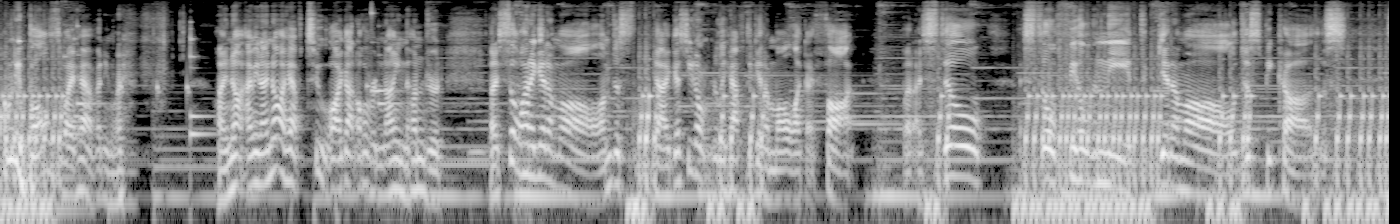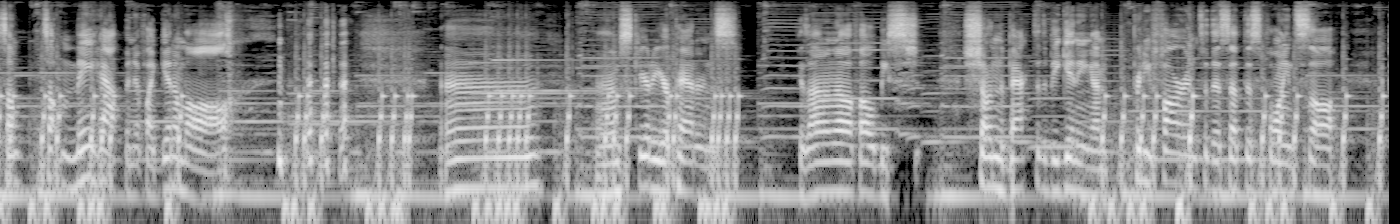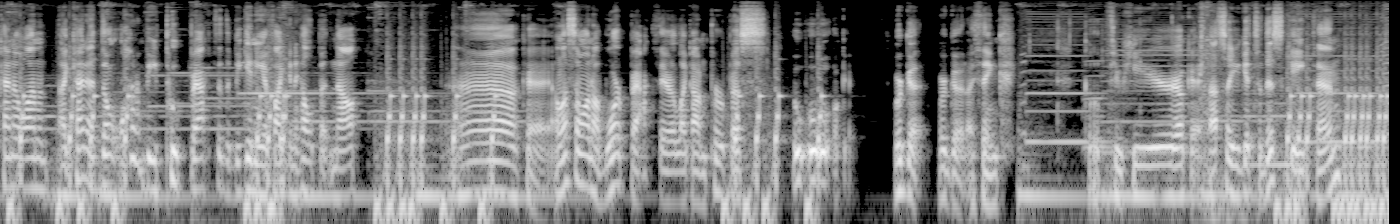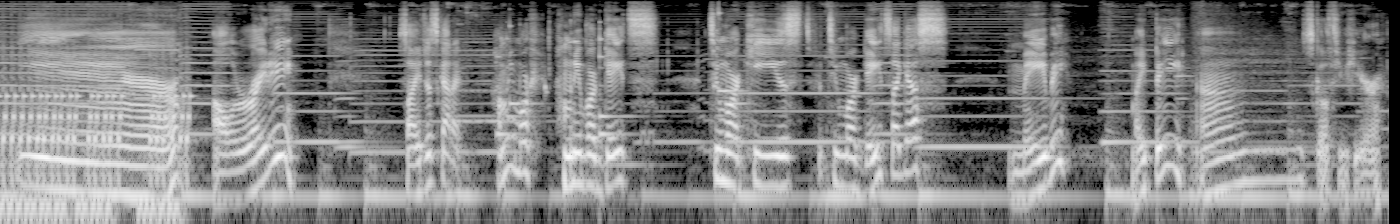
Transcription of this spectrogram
How many balls do I have, anyway? I know, I mean, I know I have two. Oh, I got over 900. But I still want to get them all. I'm just, yeah, I guess you don't really have to get them all like I thought. But I still, I still feel the need to get them all, just because. Some, something may happen if I get them all. uh, I'm scared of your patterns. Because I don't know if I'll be sh shunned back to the beginning. I'm pretty far into this at this point, so... I kind of want. I kind of don't want to be pooped back to the beginning if I can help it now. Uh, okay, unless I want to warp back there, like on purpose. Ooh, ooh, okay. We're good. We're good, I think. Go through here. Okay, that's how you get to this gate then. Alrighty. So I just gotta. How many more? How many more gates? Two more keys for two more gates, I guess. Maybe. Might be. Um, let's go through here.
